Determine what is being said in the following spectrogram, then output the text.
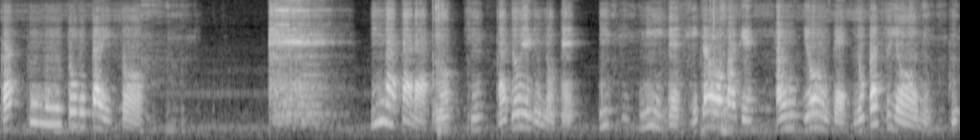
カップヌードル体操。今から4つ数えるので、1、2で膝を曲げ、3、4で伸ばすように屈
